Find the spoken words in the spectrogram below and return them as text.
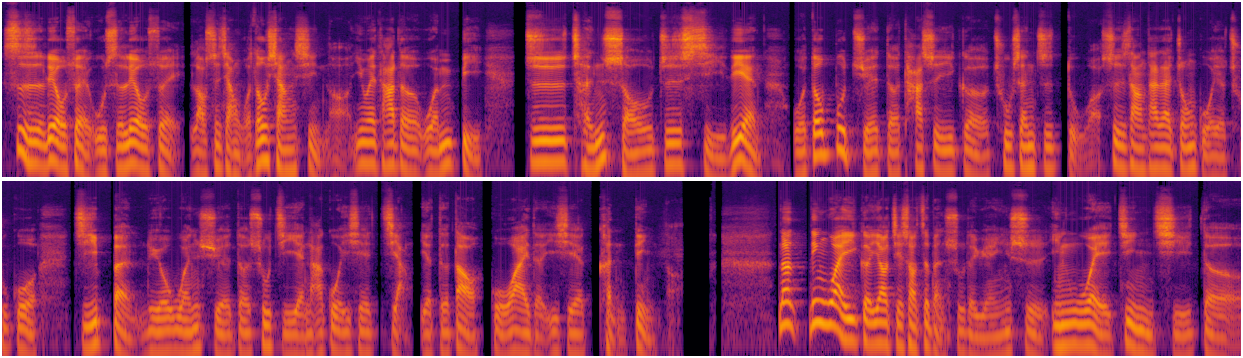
四十六岁、五十六岁，老实讲，我都相信哦，因为他的文笔。之成熟之洗练，我都不觉得他是一个出生之犊哦。事实上，他在中国也出过几本旅游文学的书籍，也拿过一些奖，也得到国外的一些肯定啊。那另外一个要介绍这本书的原因，是因为近期的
